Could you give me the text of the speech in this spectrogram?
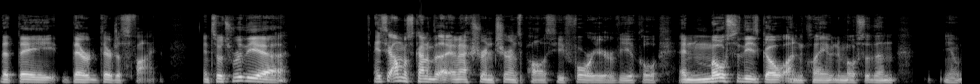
that they they're they're just fine. And so it's really a it's almost kind of an extra insurance policy for your vehicle and most of these go unclaimed and most of them you know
